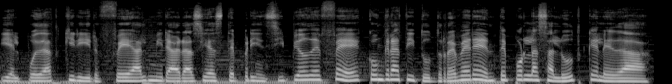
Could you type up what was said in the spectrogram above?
y él puede adquirir fe al mirar hacia este principio de fe con gratitud reverente por la salud que le da.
